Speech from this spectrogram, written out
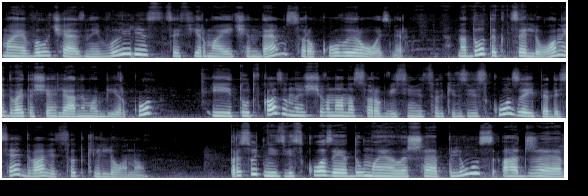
Має величезний виріс, це фірма H&M, 40 розмір. На дотик це льон, і давайте ще глянемо бірку. І тут вказано, що вона на 48% з віскози і 52% льону. Присутність віскози, я думаю, лише плюс, адже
